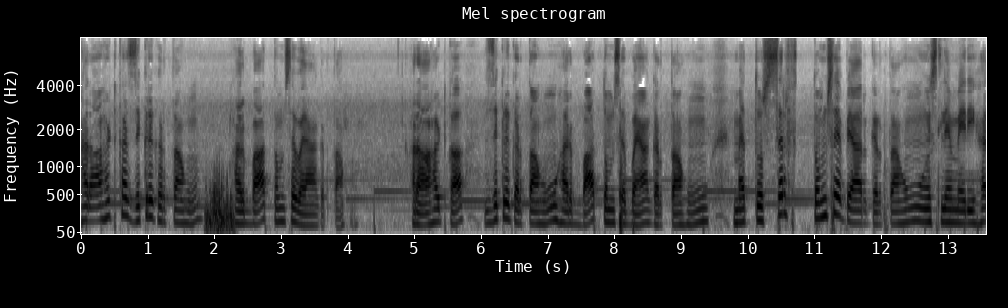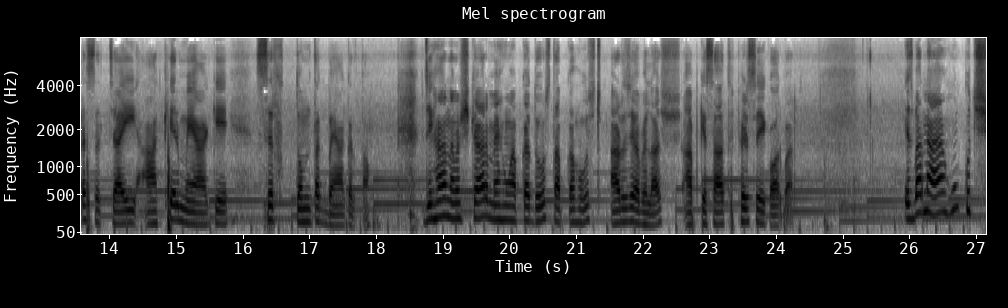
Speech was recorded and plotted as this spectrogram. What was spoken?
हर आहट का ज़िक्र करता हूँ, हर बात तुमसे बयां करता हूँ। हर आहट का ज़िक्र करता हूँ, हर बात तुमसे बयां करता हूँ। मैं तो सिर्फ़ तुमसे प्यार करता हूँ, इसलिए मेरी हर सच्चाई आखिर में आके सिर्फ़ तुम तक बयां करता हूँ। जी हाँ नमस्कार, मैं हूँ आपका दोस्त, आपका होस्ट, आरजे अभिलाष, आपके साथ फिर से एक और बार। इस बार मैं आया हूँ कुछ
